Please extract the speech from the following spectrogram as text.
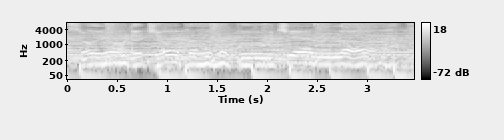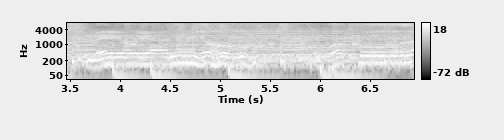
所有的纠葛不见了，没有缘由，我哭了。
